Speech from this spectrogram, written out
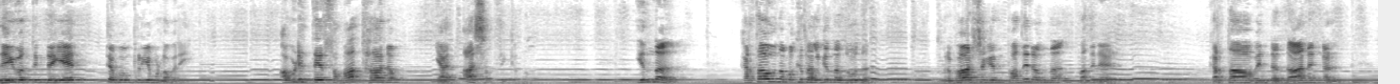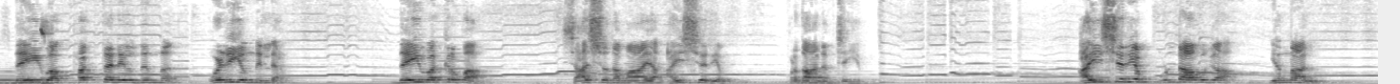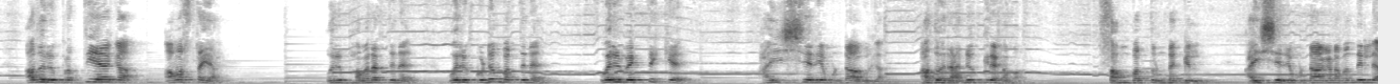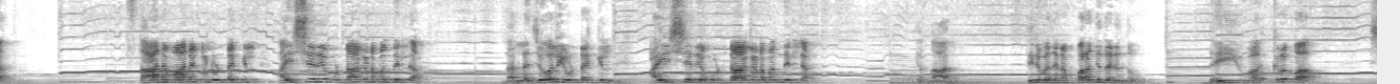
ദൈവത്തിന്റെ ഏറ്റവും പ്രിയമുള്ളവരെ അവിടുത്തെ സമാധാനം ഞാൻ ആശംസിക്കുന്നു. ഇന്ന് കർത്താവ് നമുക്ക് നൽകുന്ന ദൂത് പ്രഭാഷകൻ പതിനൊന്ന് പതിനേഴ്. കർത്താവിന്റെ ദാനങ്ങൾ ദൈവഭക്തനിൽ നിന്ന് ഒഴിയുന്നില്ല. ദൈവകൃപ ശാശ്വതമായ ഐശ്വര്യം പ്രദാനം ചെയ്യും. ഐശ്വര്യം ഉണ്ടാവുക എന്നാൽ അതൊരു പ്രത്യേക അവസ്ഥയാണ്. ഒരു ഭവനത്തിന് ഒരു കുടുംബത്തിന് ഒരു വ്യക്തിക്ക് ഐശ്വര്യം ഉണ്ടാവുക അതൊരനുഗ്രഹമാണ്. സമ്പത്തുണ്ടെങ്കിൽ ഐശ്വര്യം ഉണ്ടാകണമെന്നില്ല സ്ഥാനമാനങ്ങൾ ഉണ്ടെങ്കിൽ ഐശ്വര്യം ഉണ്ടാകണമെന്നില്ല നല്ല ജോലി ഉണ്ടെങ്കിൽ ഐശ്വര്യം ഉണ്ടാകണമെന്നില്ല എന്നാൽ തിരുവചനം പറഞ്ഞു തരുന്നു ദൈവകൃപ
